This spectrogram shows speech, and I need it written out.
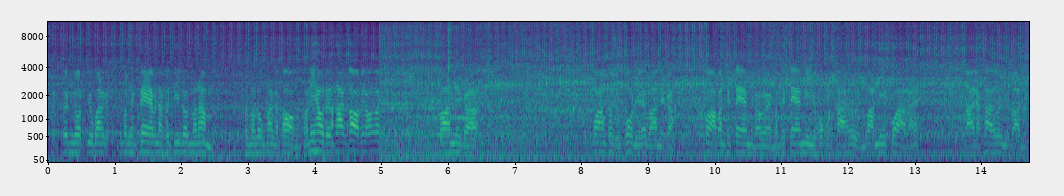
เพิ่นขึ้นรถอยู่บ้านบ้านทางแต้นะเพิ่นที่รถมานำเพิ่นมาลงบ้านกระตอง ตอนนี้เฮาเดินทางต่อพี่น้องกันบ้านนี่ก็กว้างพอสมควรอยู่ในบ้านนี่ก็กว่าบ้านทางแต้พี่น้องเอ้ยบ้านทางแต้มีอยู่หกหลังคาเฮิรนบ้านนี้กว้างนะหลายหลังคาเฮิรนในบ้านนี้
